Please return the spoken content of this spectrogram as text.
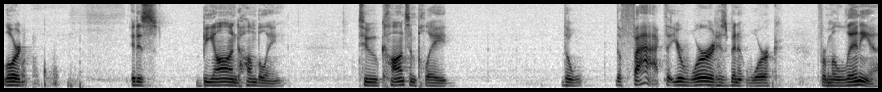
Lord, it is beyond humbling to contemplate the, the fact that your word has been at work for millennia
